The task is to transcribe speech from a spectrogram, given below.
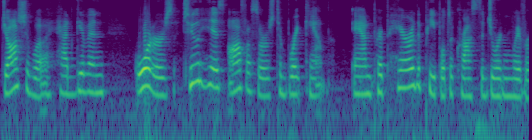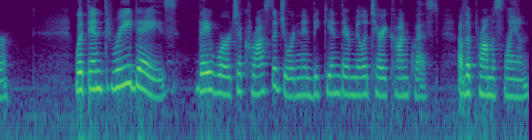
Joshua had given orders to his officers to break camp and prepare the people to cross the Jordan River. Within three days, they were to cross the Jordan and begin their military conquest of the Promised Land,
